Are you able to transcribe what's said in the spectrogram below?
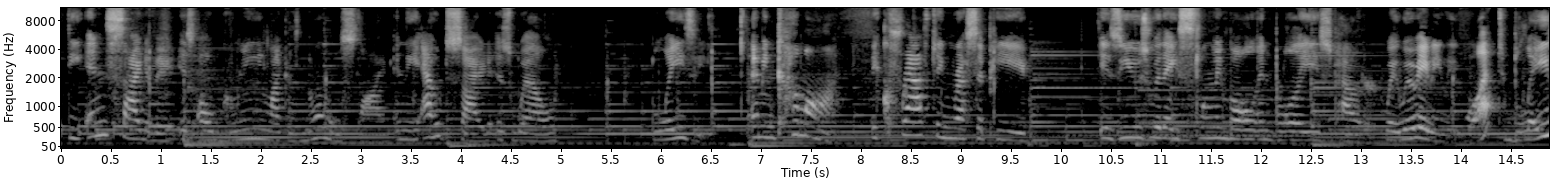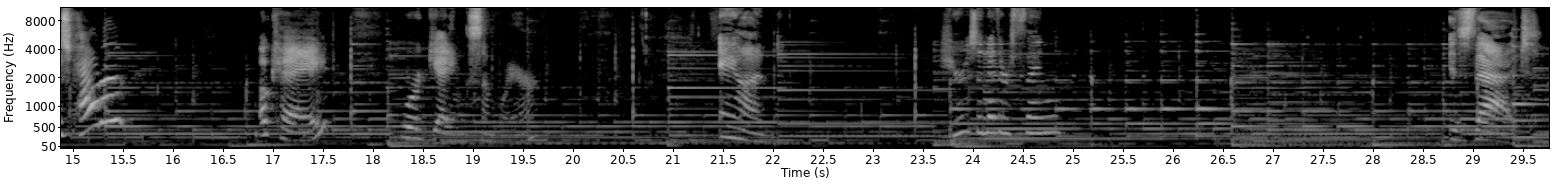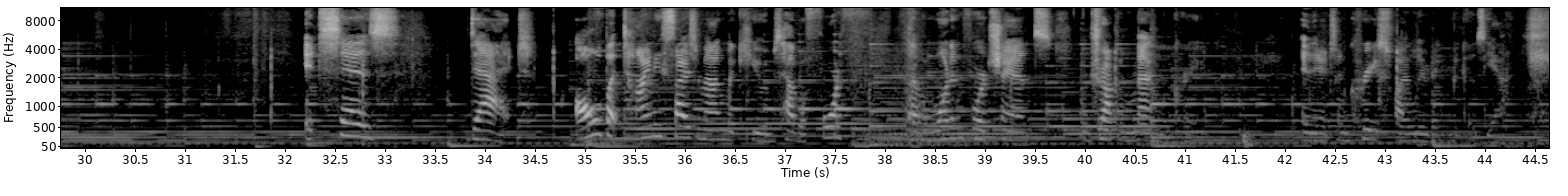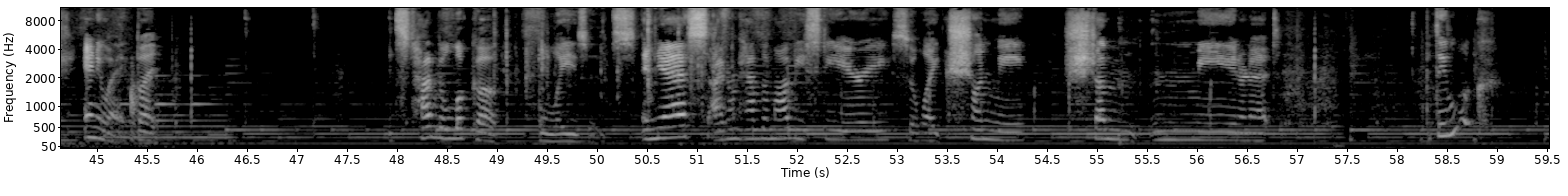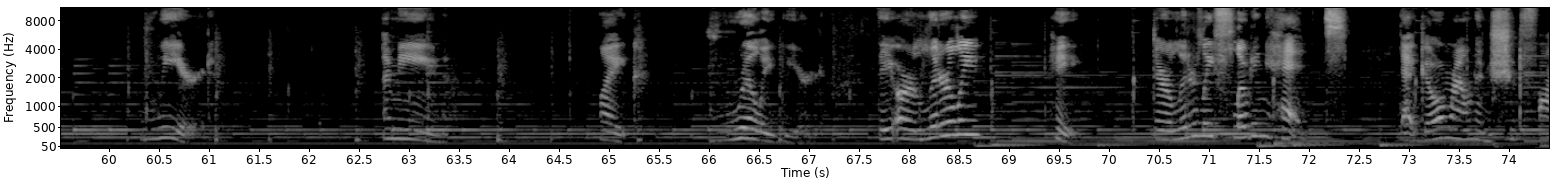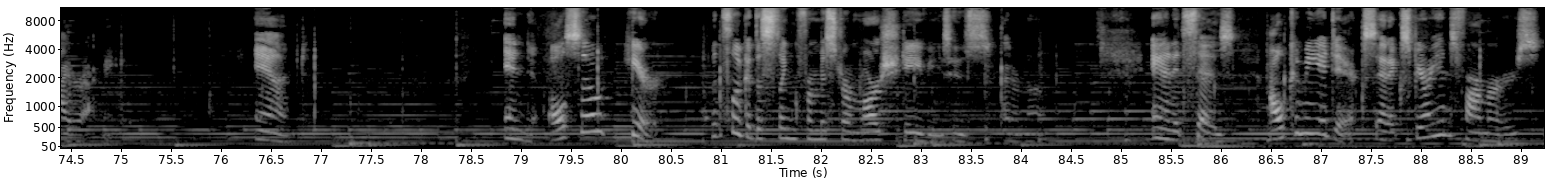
the inside of it is all green like a normal slime, and the outside as well, blazy. I mean, come on. A crafting recipe is used with a slime ball and blaze powder. Wait, wait, wait, wait, wait. What? Blaze powder? Okay. We're getting somewhere. And here's another thing is that it says that all but tiny sized magma cubes have a fourth have a one in four chance of dropping magma cream. And it's increased by looting because yeah. Anyway, but it's time to look up blazes. And yes, I don't have the mob bestiary, so like shun me. Shun They are literally, hey, they're literally floating heads that go around and shoot fire at me. And, and also, here, let's look at this thing from Mr. Marsh Davies, who's, I don't know. And it says, Alchemy addicts and experienced farmers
